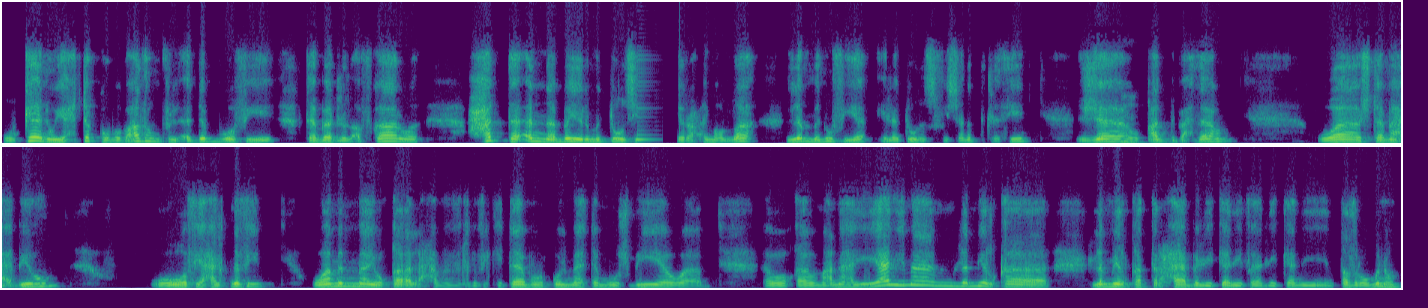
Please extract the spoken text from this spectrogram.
وكانوا يحتكوا ببعضهم في الأدب وفي تبادل الأفكار و- حتى أن بيرم التونسي رحمه الله لما نفي إلى تونس في سنة 30 جاء. وقعد بحذاهم واجتمع بهم وهو في حاله نفي ومما يقال في كتابه يقول ما اهتموش بي و معناها يعني ما لم يلقى لم يلقى الترحاب اللي كان اللي كان ينتظروا منهم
